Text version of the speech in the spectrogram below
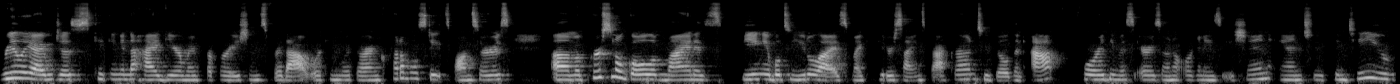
really, I'm just kicking into high gear my preparations for that, working with our incredible state sponsors. Um, a personal goal of mine is being able to utilize my computer science background to build an app for the Miss Arizona organization and to continue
